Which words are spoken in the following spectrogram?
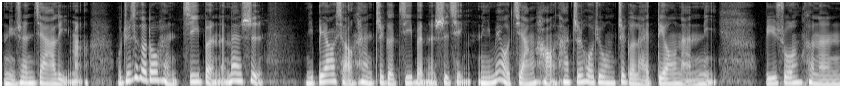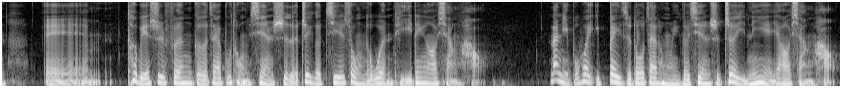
女生家里嘛。我觉得这个都很基本的，但是你不要小看这个基本的事情，你没有讲好，他之后就用这个来刁难你。比如说，可能诶，特别是分隔在不同县市的这个接送的问题，一定要想好。那你不会一辈子都在同一个县市，这你也要想好。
